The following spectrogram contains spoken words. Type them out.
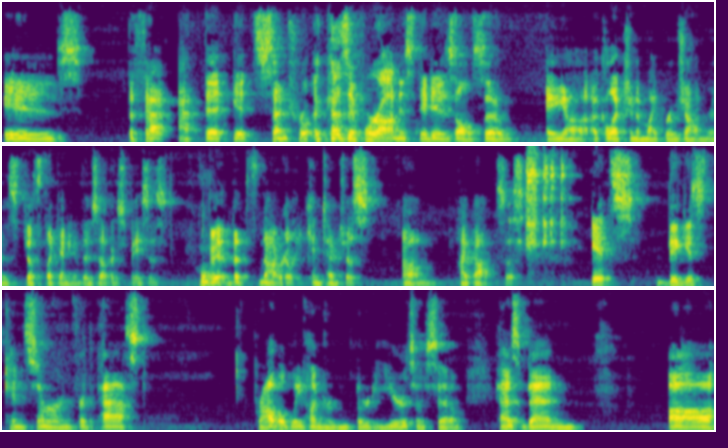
is the fact that it's central. Because if we're honest, it is also a, uh, a collection of micro genres, just like any of those other spaces. Hmm. That's not really contentious um, hypothesis. Its biggest concern for the past probably 130 years or so has been uh,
